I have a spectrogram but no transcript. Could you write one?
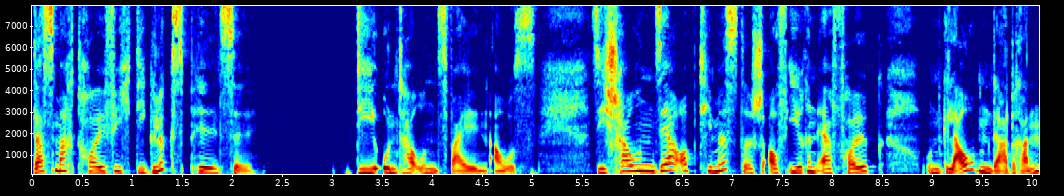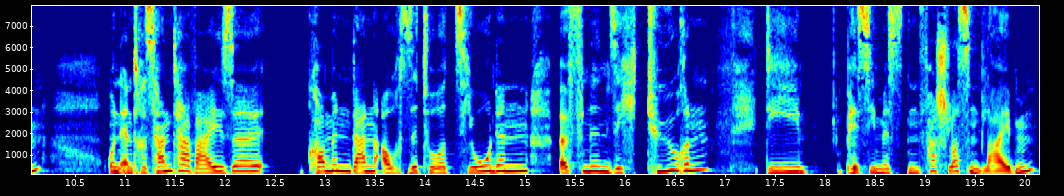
das macht häufig die Glückspilze die unter uns weilen aus. Sie schauen sehr optimistisch auf ihren Erfolg und glauben daran. Und interessanterweise kommen dann auch Situationen, öffnen sich Türen, die Pessimisten verschlossen bleiben,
